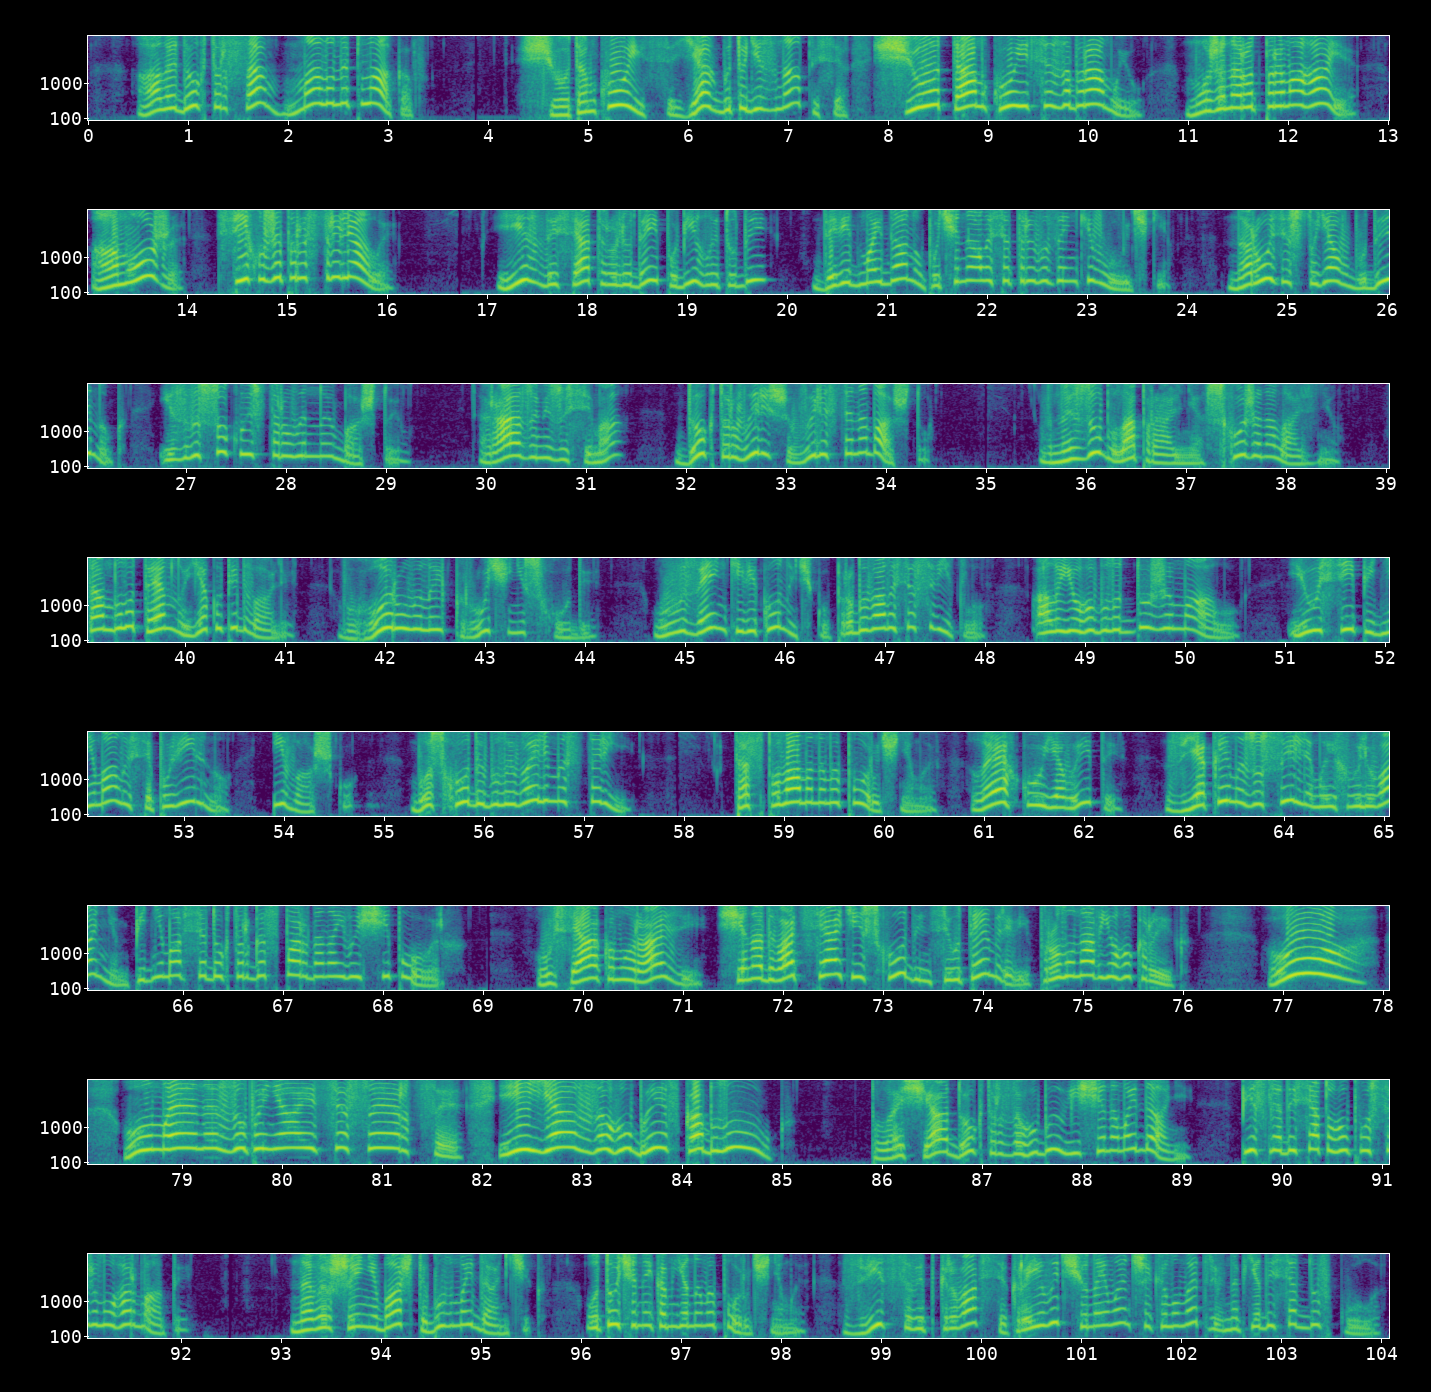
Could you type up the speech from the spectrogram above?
але доктор сам мало не плакав. Що там коїться? Як би тоді знатися, що там коїться за брамою? Може, народ перемагає, а може, всіх уже перестріляли. Із десятеро людей побігли туди, де від майдану починалися три вузенькі вулички. На розі стояв будинок із високою старовинною баштою. Разом із усіма доктор вирішив вилізти на башту. Внизу була пральня, схожа на лазню. Там було темно, як у підвалі. Вгору вели кручені сходи. У вузеньке віконечку пробивалося світло, але його було дуже мало, і усі піднімалися повільно і важко, бо сходи були вельми старі. Та з поламаними поручнями легко уявити, з якими зусиллями і хвилюванням піднімався доктор Гаспар на найвищий поверх. У всякому разі, ще на двадцятій сходинці у темряві пролунав його крик. О, у мене зупиняється серце, і я загубив каблук. Плаща доктор загубив іще на майдані, після десятого пострілу гармати. На вершині башти був майданчик, оточений кам'яними поручнями. Звідси відкривався краєвид щонайменше кілометрів на 50 довкола.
